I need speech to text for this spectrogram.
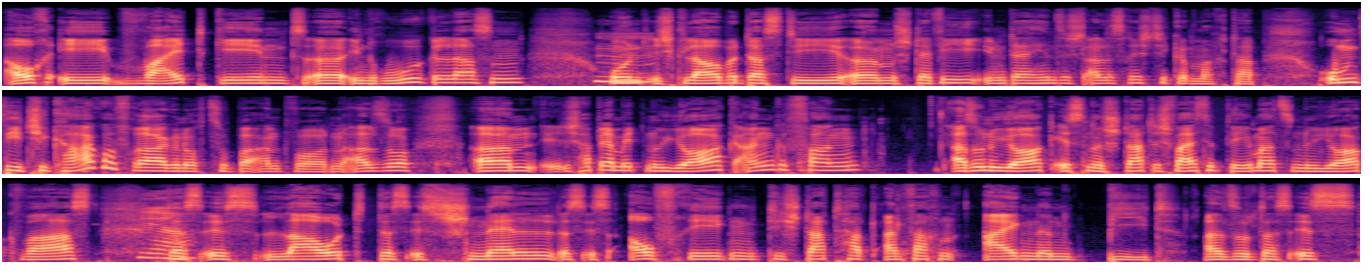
auch eh weitgehend äh, in Ruhe gelassen mhm. und ich glaube, dass die ähm, Steffi in der Hinsicht alles richtig gemacht hat. Um die Chicago-Frage noch zu beantworten, also ähm, ich habe ja mit New York angefangen also New York ist eine Stadt, ich weiß nicht, ob du jemals in New York warst. Ja. Das ist laut, das ist schnell, das ist aufregend. Die Stadt hat einfach einen eigenen Beat. Also das ist,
